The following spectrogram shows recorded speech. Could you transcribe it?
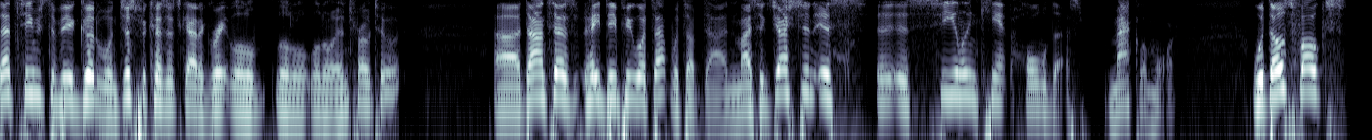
that seems to be a good one, just because it's got a great little little little intro to it. Uh, Don says, "Hey DP, what's up? What's up, Don? My suggestion is is ceiling can't hold us, Macklemore. Would those folks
